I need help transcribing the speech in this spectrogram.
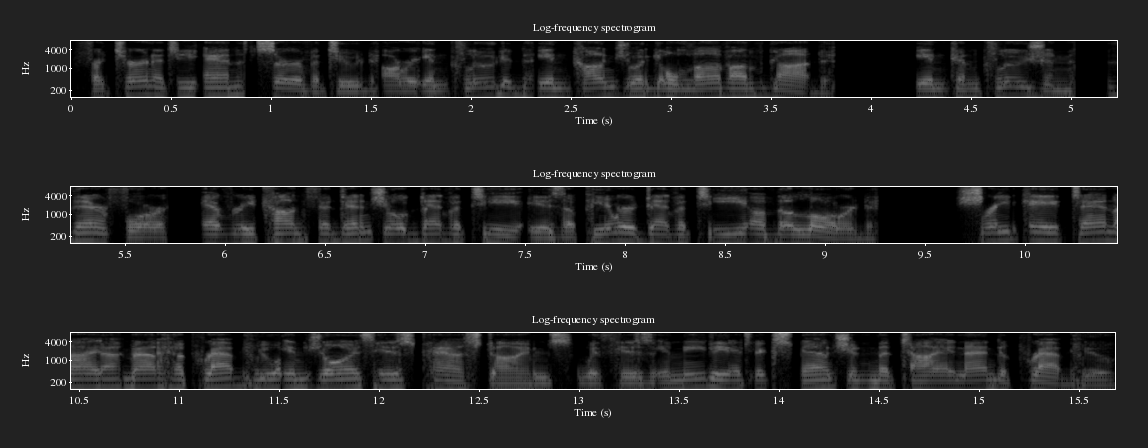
fraternity, and servitude are included in conjugal love of God. In conclusion, therefore, every confidential devotee is a pure devotee of the Lord. Sri Caitanya Mahaprabhu enjoys his pastimes with his immediate expansion Nityananda Prabhu.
